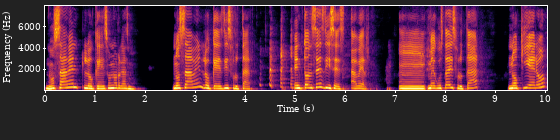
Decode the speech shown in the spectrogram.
no saben lo que es un orgasmo, no saben lo que es disfrutar. Entonces dices, a ver, mmm, me gusta disfrutar, no quiero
